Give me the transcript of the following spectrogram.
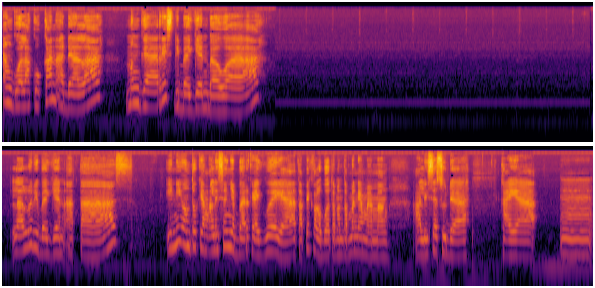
Yang gue lakukan adalah menggaris di bagian bawah lalu di bagian atas ini untuk yang alisnya nyebar kayak gue ya tapi kalau buat teman-teman yang memang alisnya sudah kayak mm,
